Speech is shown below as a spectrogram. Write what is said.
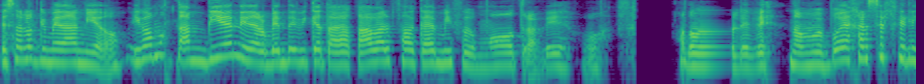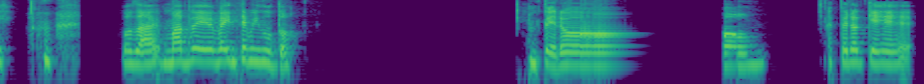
eso es lo que me da miedo. Íbamos tan bien y de repente vi que atacaba Alpha Academy y fue como otra vez. Oh. No me puede dejar ser feliz. o sea, más de 20 minutos. Pero espero que,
